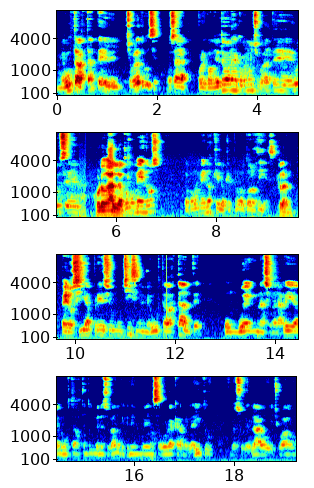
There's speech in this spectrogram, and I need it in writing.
me gusta bastante el chocolate dulce. O sea, porque cuando yo te voy a comer un chocolate dulce, Puro gala. lo como menos, lo como menos que lo que pruebo todos los días. Claro. Pero sí aprecio muchísimo y me gusta bastante buen nacional arriba, me gusta bastante un venezolano que tiene un buen sabor a carameladito, un sobre el lago, de chuao,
